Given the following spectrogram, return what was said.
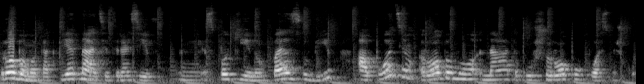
Робимо так 15 разів спокійно, без зубів, а потім робимо на таку широку посмішку.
